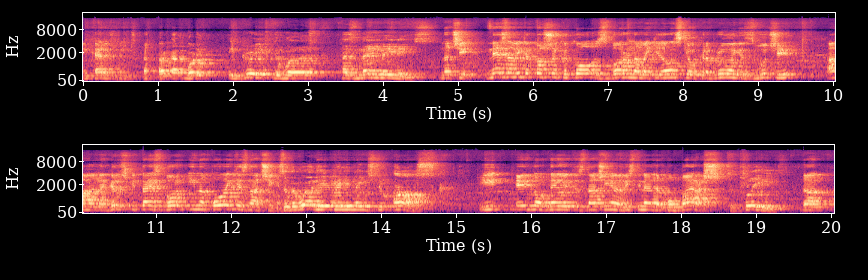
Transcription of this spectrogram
Encouragement. uh, uh, what it, in Greek the word has many meanings. Значи, не знам вика точно како збор на македонски охрабрување звучи, ама на грчки тај збор има повеќе значење. So the word here really means to ask. И едно от неговите значения наистина е да побараш, to plead, да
